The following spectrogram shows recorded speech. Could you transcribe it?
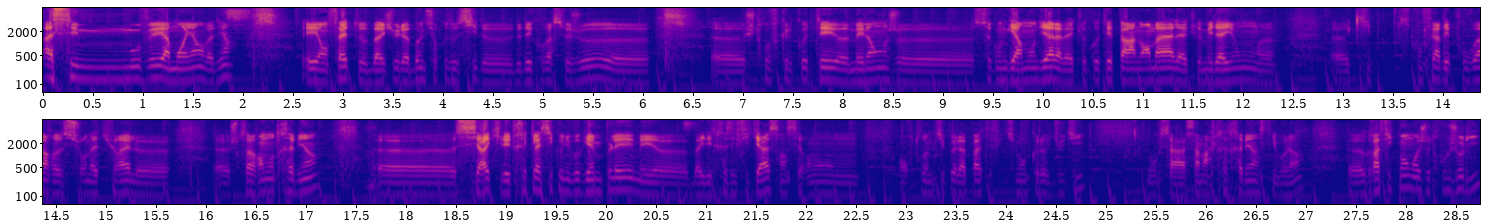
assez mauvais à moyen, on va dire. Et en fait, bah, j'ai eu la bonne surprise aussi de, découvrir ce jeu. Euh, euh, je trouve que le côté euh, mélange Seconde Guerre mondiale avec le côté paranormal, avec le médaillon qui, confère des pouvoirs surnaturels, je trouve ça vraiment très bien. c'est vrai qu'il est très classique au niveau gameplay, mais bah, il est très efficace. Hein. c'est vraiment, on retrouve un petit peu la patte effectivement Call of Duty. Donc ça, ça marche très très bien à ce niveau-là. graphiquement, moi je le trouve joli.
